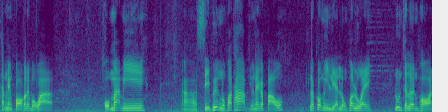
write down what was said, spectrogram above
ท่านแมงปอก็เลยบอกว่า ผมมีสีพึ่งหลวงพ่อทาบอยู่ในกระเป๋า แล้วก็มีเหรียญหลวงพ่อรวย รุ่นเจริญพร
